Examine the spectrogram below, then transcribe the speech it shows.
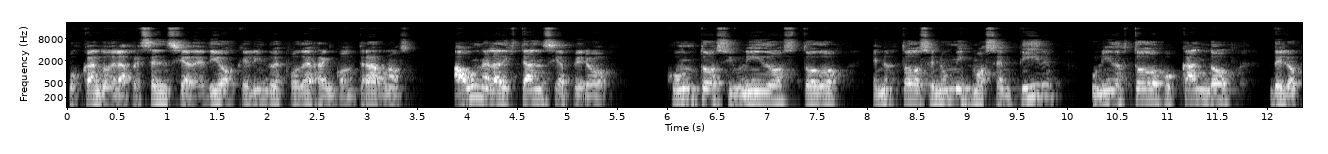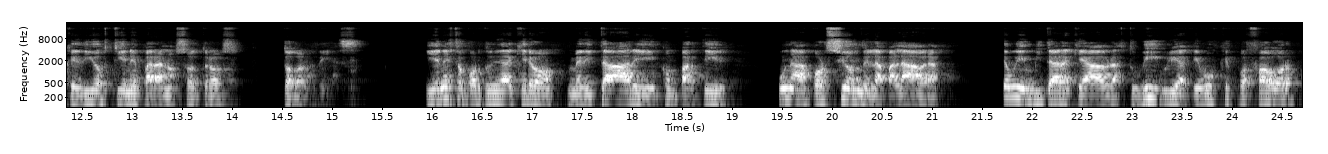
buscando de la presencia de Dios. Qué lindo es poder reencontrarnos aún a la distancia, pero juntos y unidos, todo, en, todos en un mismo sentir unidos todos buscando de lo que Dios tiene para nosotros todos los días. Y en esta oportunidad quiero meditar y compartir una porción de la palabra. Te voy a invitar a que abras tu Biblia, que busques por favor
